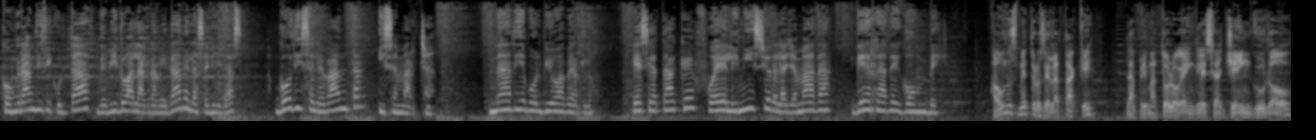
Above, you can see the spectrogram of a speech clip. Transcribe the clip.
Con gran dificultad, debido a la gravedad de las heridas, Godi se levanta y se marcha. Nadie volvió a verlo. Ese ataque fue el inicio de la llamada Guerra de Gombe. A unos metros del ataque, la primatóloga inglesa Jane Goodall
